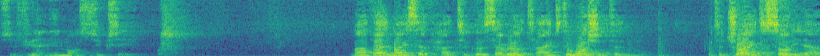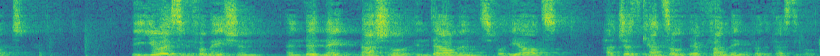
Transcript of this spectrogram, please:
Ce fut un immense succès. Martha and myself had to go several times to Washington to try to sort it out. The US Information and the Na- National Endowment for the Arts had just cancelled their funding for the festival.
